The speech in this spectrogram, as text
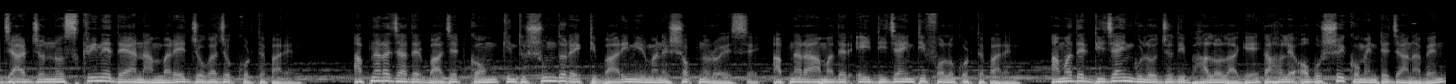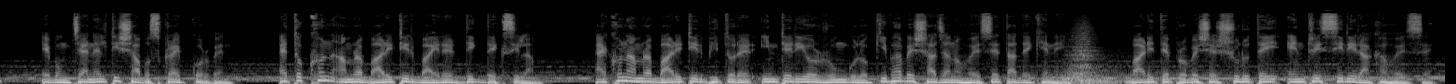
যার জন্য স্ক্রিনে দেয়া নাম্বারে যোগাযোগ করতে পারেন। আপনারা যাদের বাজেট কম কিন্তু সুন্দর একটি বাড়ি নির্মাণের স্বপ্ন রয়েছে, আপনারা আমাদের এই ডিজাইনটি ফলো করতে পারেন। আমাদের ডিজাইনগুলো যদি ভালো লাগে তাহলে অবশ্যই কমেন্টে জানাবেন এবং চ্যানেলটি সাবস্ক্রাইব করবেন। এতক্ষণ আমরা বাড়িটির বাইরের দিক দেখছিলাম। এখন আমরা বাড়িটির ভিতরের ইন্টেরিয়র রুমগুলো কীভাবে সাজানো হয়েছে তা দেখে নেই। বাড়িতে প্রবেশের শুরুতেই এন্ট্রি সিঁড়ি রাখা হয়েছে।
